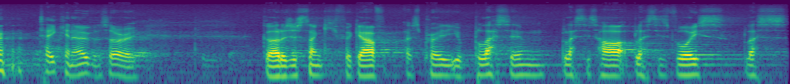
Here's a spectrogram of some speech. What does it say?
mic. Taking over, sorry. God, I just thank you for Gav. I just pray that you bless him, bless his heart, bless his voice, bless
